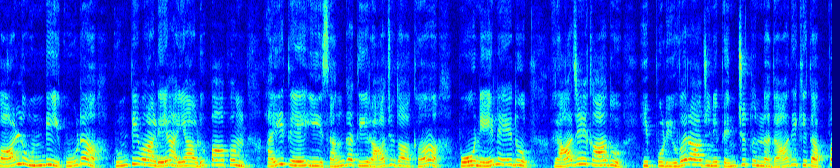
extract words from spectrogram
కాళ్ళు ఉండి కూడా కుంటివాడే అయ్యాడు పాపం. అయితే ఈ సంగతి రాజుదాకా పోనే లేదు. రాజే కాదు ఇప్పుడు యువరాజుని పెంచుతున్న దాదికి తప్ప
